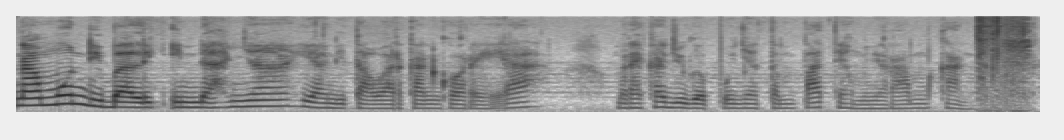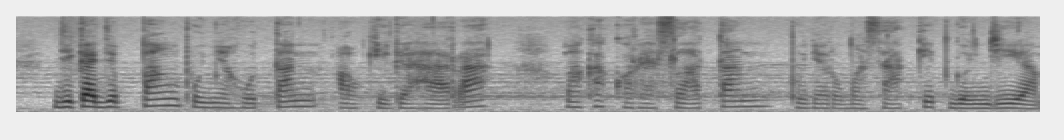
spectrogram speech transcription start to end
Namun di balik indahnya yang ditawarkan Korea, mereka juga punya tempat yang menyeramkan. Jika Jepang punya hutan Aokigahara, maka Korea Selatan punya rumah sakit Gonjiam.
